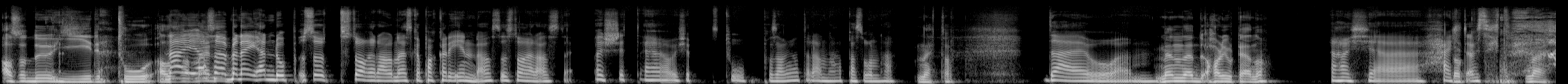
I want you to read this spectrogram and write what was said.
Altså, du gir to alle Nei, sammen? altså, men jeg ender opp Så står jeg der når jeg skal pakke det inn der, så står jeg der og sier Oi, shit, jeg har jo kjøpt to presanger til denne personen her. Nettopp. Det er jo um, Men eh, har du gjort det ennå? Jeg har ikke helt Dere- oversikt. Nei.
